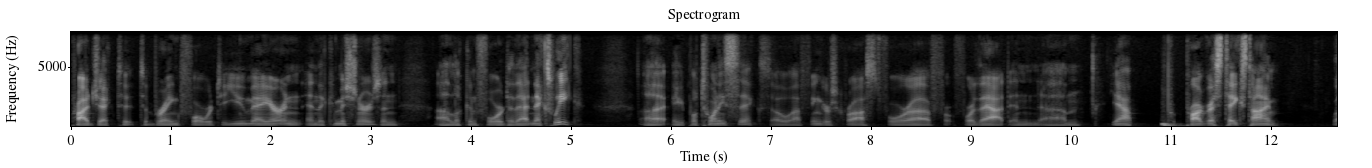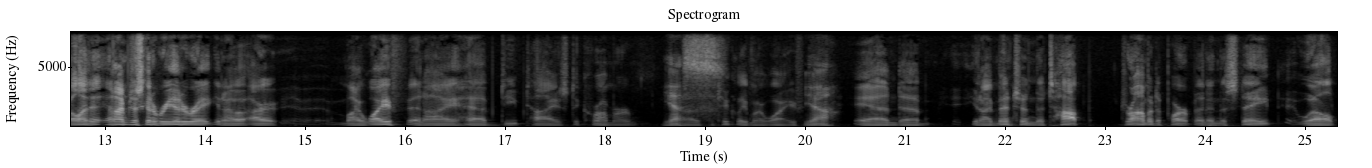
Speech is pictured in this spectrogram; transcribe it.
project to, to bring forward to you, Mayor, and, and the commissioners, and uh, looking forward to that next week. Uh, April 26th. So uh, fingers crossed for, uh, for for that. And um, yeah, pr- progress takes time. Well, and, and I'm just going to reiterate, you know, our my wife and I have deep ties to Crummer, uh, Yes. particularly my wife. yeah. And uh, you know, I mentioned the top drama department in the state. Well,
